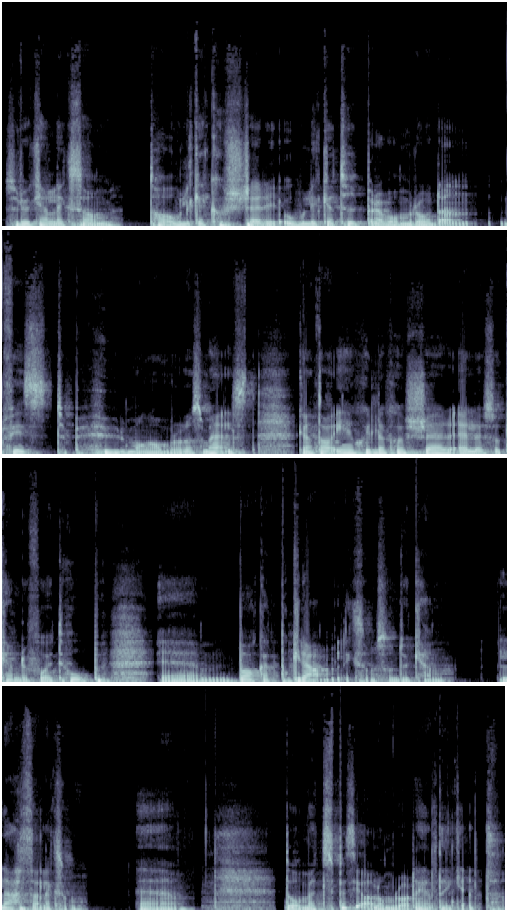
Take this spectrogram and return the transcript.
Så du kan liksom ta olika kurser i olika typer av områden. Det finns typ hur många områden som helst. Du kan ta enskilda kurser eller så kan du få ett ihop eh, bakat program liksom, som du kan läsa. Liksom. Eh, då om ett specialområde helt enkelt.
